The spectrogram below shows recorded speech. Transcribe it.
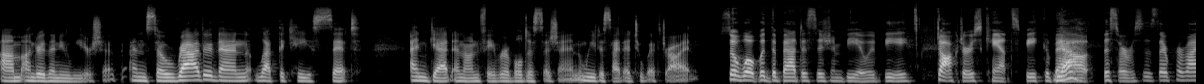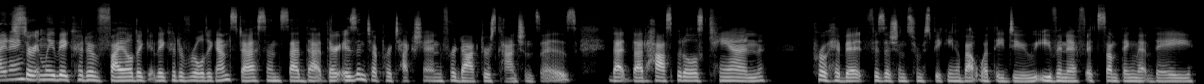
um, under the new leadership. And so rather than let the case sit and get an unfavorable decision, we decided to withdraw it. So, what would the bad decision be? It would be doctors can't speak about yeah. the services they're providing. Certainly, they could have filed. They could have ruled against us and said that there isn't a protection for doctors' consciences. That that hospitals can prohibit physicians from speaking about what they do, even if it's something that they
